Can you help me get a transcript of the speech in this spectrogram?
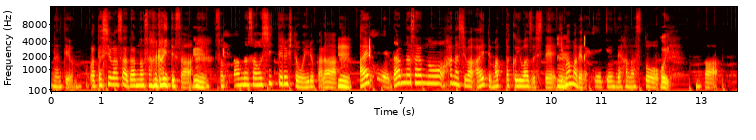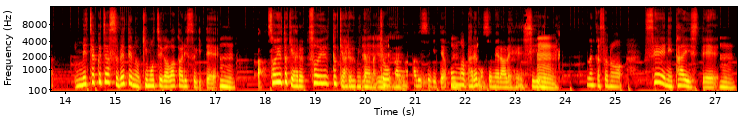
なんていうの？私はさ旦那さんがいてさ、うん。その旦那さんを知ってる人もいるから、うん。あえて旦那さんの話はあえて全く言わずして、うん今までの経験で話すと。なんかめちゃくちゃ全ての気持ちが分かりすぎて、うん。あそういう時あるそういう時あるみたいな共感がありすぎて、ほんま誰も責められへんし、うん。なんかその性に対してうん。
